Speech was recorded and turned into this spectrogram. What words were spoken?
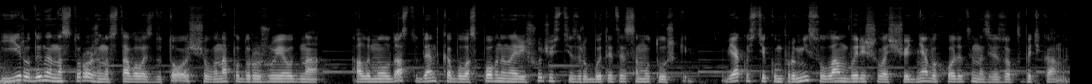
Її родина насторожено ставилась до того, що вона подорожує одна, але молода студентка була сповнена рішучості зробити це самотужки. В якості компромісу Лам вирішила щодня виходити на зв'язок з батьками.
